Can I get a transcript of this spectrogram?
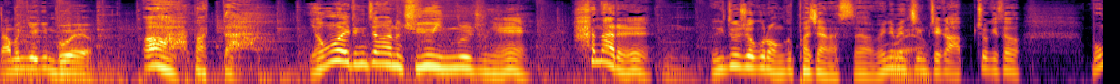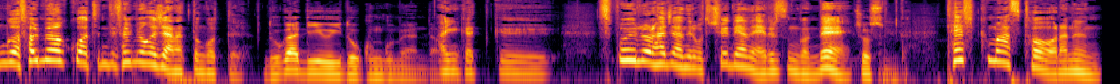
남은 얘기는 뭐예요? 아, 맞다. 영화에 등장하는 주요 인물 중에 하나를 음. 의도적으로 언급하지 않았어요. 왜냐면 뭐예요? 지금 제가 앞쪽에서 뭔가 설명할 것 같은데 설명하지 않았던 것들. 누가 네 의도 궁금해한다. 아, 그러니까 그 스포일러를 하지 않으려고 최대한 애를 쓴 건데 좋습니다. 테스크마스터라는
